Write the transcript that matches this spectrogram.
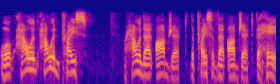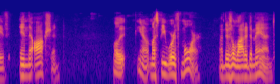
Well, how would how would price or how would that object, the price of that object, behave in the auction? Well, it, you know, it must be worth more. There's a lot of demand.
